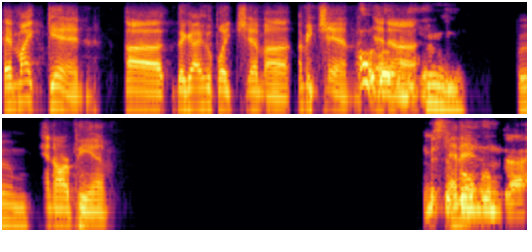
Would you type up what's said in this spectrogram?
and Mike Ginn, uh, the guy who played Gemma, I mean Gem I would in, love uh, him. Boom. too. Boom. in RPM. Mr. And Boom then- Boom guy.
